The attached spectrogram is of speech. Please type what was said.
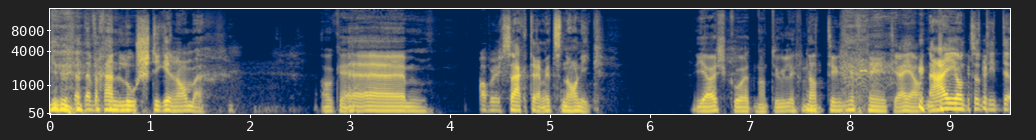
Es hat einfach einen lustigen Namen. Okay. Ähm, aber ich sage dir jetzt noch nicht. ja, ist gut, natürlich nicht. Natürlich nicht, ja, ja. Nein, und die, die,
